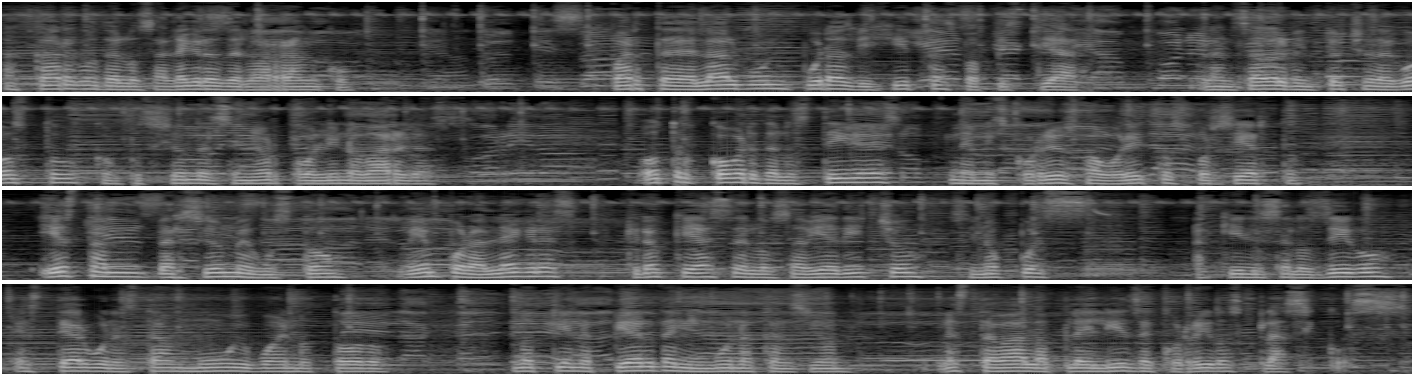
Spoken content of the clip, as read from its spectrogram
a cargo de Los Alegres del Barranco. Parte del álbum Puras Viejitas para Pistear, lanzado el 28 de agosto, composición del señor Paulino Vargas. Otro cover de Los Tigres, de mis corridos favoritos por cierto. Y esta versión me gustó, bien por alegres, creo que ya se los había dicho, si no pues aquí se los digo, este álbum está muy bueno todo, no tiene pierde ninguna canción. Esta va a la playlist de corridos clásicos.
